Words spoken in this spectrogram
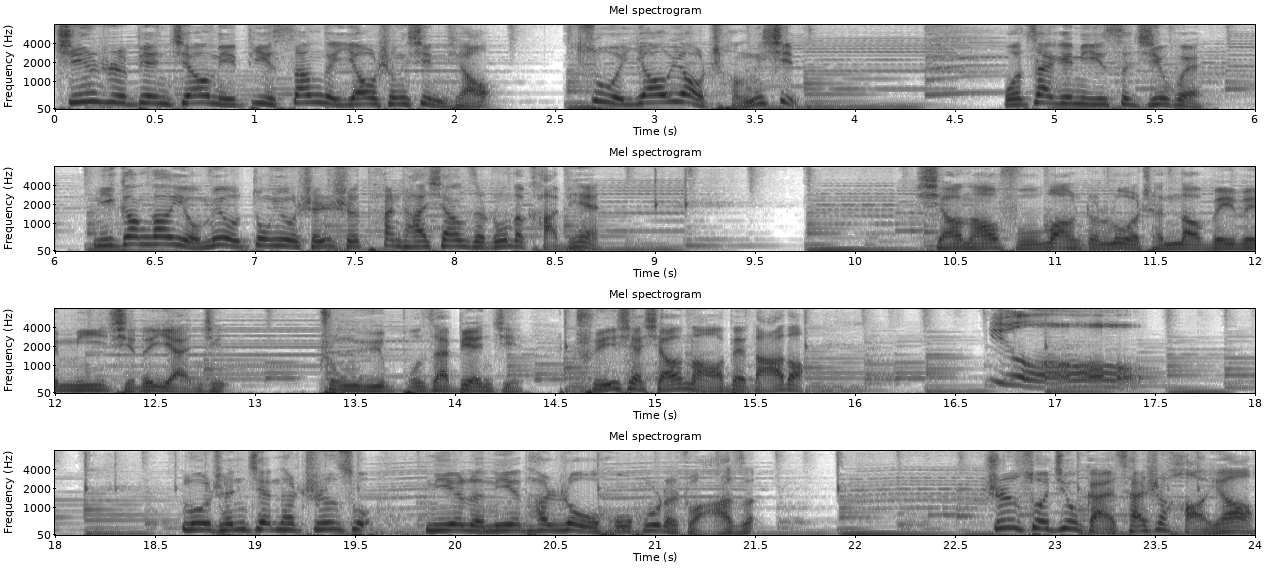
今日便教你第三个妖生信条，做妖要诚信。我再给你一次机会，你刚刚有没有动用神识探查箱子中的卡片？”小脑斧望着洛尘那微微眯起的眼睛，终于不再辩解，垂下小脑袋答道。有，洛尘见他知错，捏了捏他肉乎乎的爪子。知错就改才是好药，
